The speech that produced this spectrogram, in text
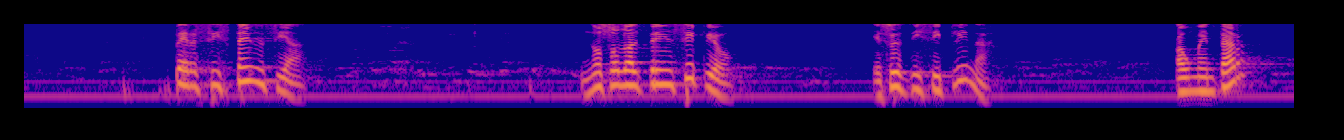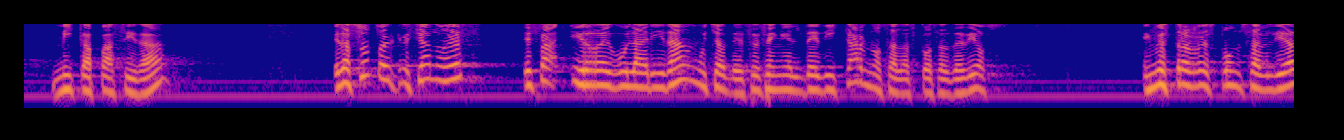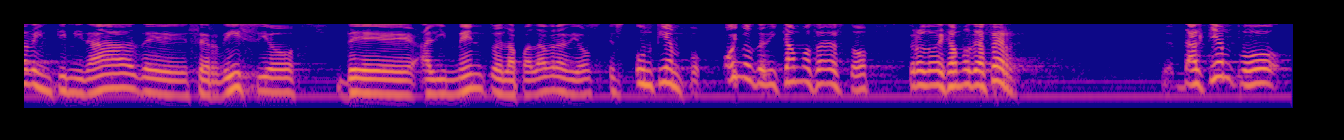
persistencia. No solo al principio, eso es disciplina. Aumentar mi capacidad. El asunto del cristiano es esa irregularidad muchas veces en el dedicarnos a las cosas de Dios. En nuestra responsabilidad de intimidad, de servicio, de alimento de la palabra de Dios es un tiempo. Hoy nos dedicamos a esto, pero lo dejamos de hacer. Al tiempo,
